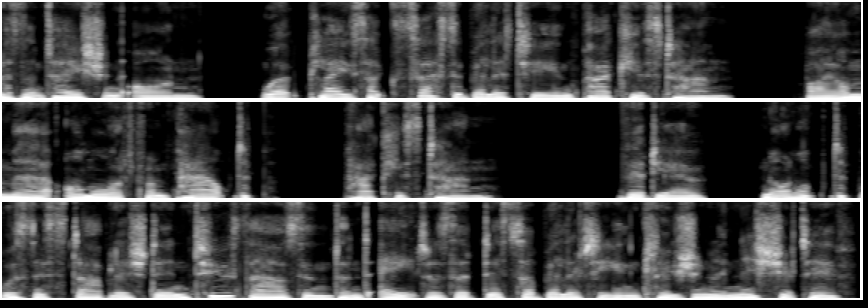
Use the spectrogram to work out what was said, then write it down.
Presentation on Workplace Accessibility in Pakistan by Omair Ahmad from NOWPDP, Pakistan. Video NOWPDP was established in 2008 as a disability inclusion initiative.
